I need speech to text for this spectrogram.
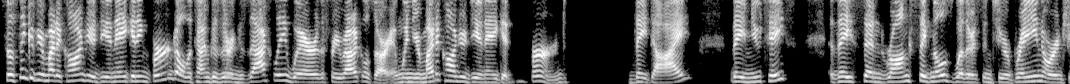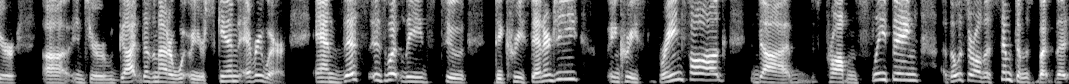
So think of your mitochondria DNA getting burned all the time because they're exactly where the free radicals are. And when your mitochondria DNA get burned, they die, they mutate, they send wrong signals whether it's into your brain or into your uh, into your gut doesn't matter what your skin everywhere and this is what leads to decreased energy increased brain fog, uh, problems sleeping. Those are all the symptoms, but the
